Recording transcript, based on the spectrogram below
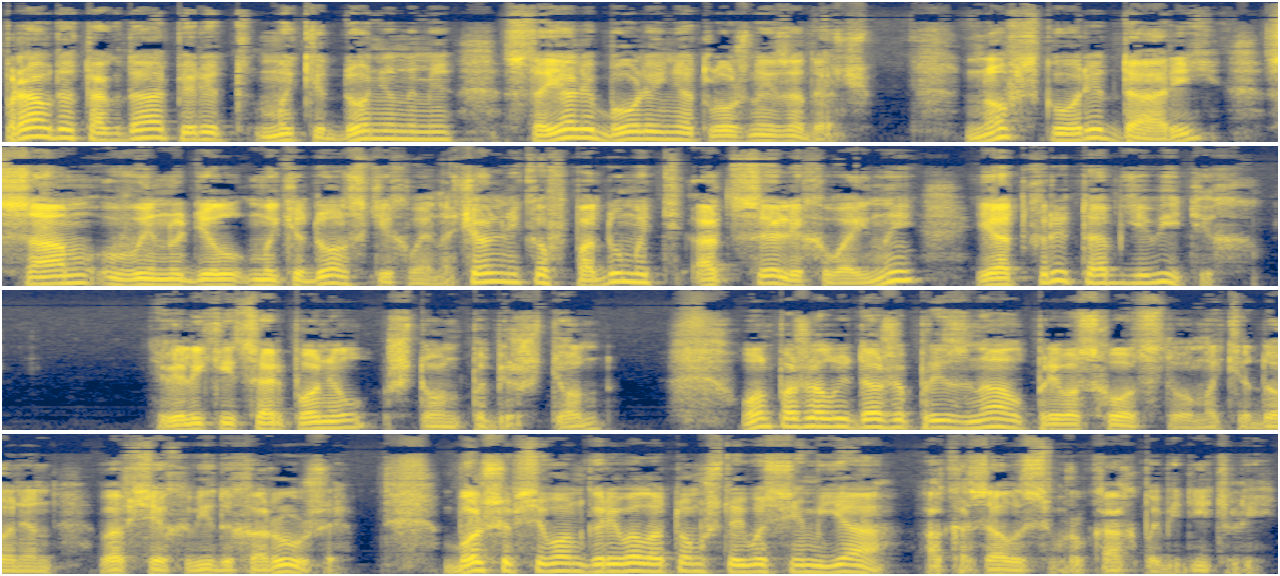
Правда, тогда перед македонинами стояли более неотложные задачи. Но вскоре Дарий сам вынудил македонских военачальников подумать о целях войны и открыто объявить их. Великий царь понял, что он побежден. Он, пожалуй, даже признал превосходство македонин во всех видах оружия. Больше всего он горевал о том, что его семья оказалась в руках победителей.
